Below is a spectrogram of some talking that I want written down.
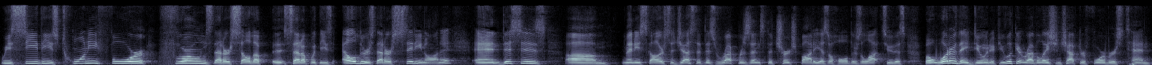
we see these 24 thrones that are set up, set up with these elders that are sitting on it. And this is, um, many scholars suggest that this represents the church body as a whole. There's a lot to this. But what are they doing? If you look at Revelation chapter 4, verse 10,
